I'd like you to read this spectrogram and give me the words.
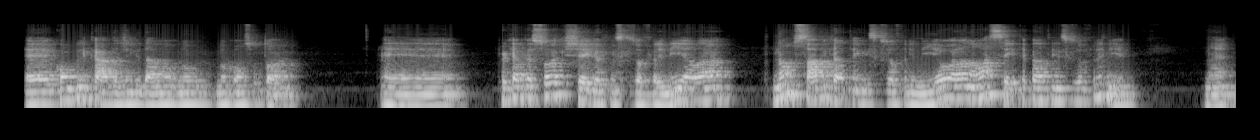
é, complicada de lidar no, no, no consultório. É, porque a pessoa que chega com esquizofrenia, ela não sabe que ela tem esquizofrenia ou ela não aceita que ela tem esquizofrenia, né?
